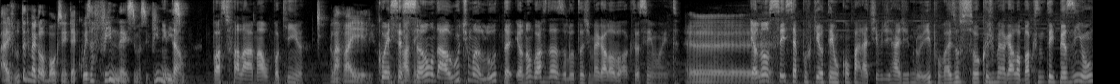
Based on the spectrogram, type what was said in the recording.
As lutas de Megalobox, gente, é coisa finíssima, assim, finíssima. Então, posso falar mal um pouquinho? Lá vai ele. Com exceção da última luta, eu não gosto das lutas de Megalobox, assim, muito. É... Eu não sei se é porque eu tenho um comparativo de Hajime no Ippo, mas os socos de Megalobox não tem peso nenhum.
